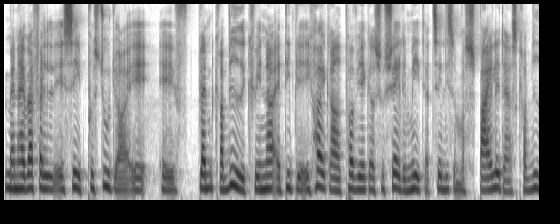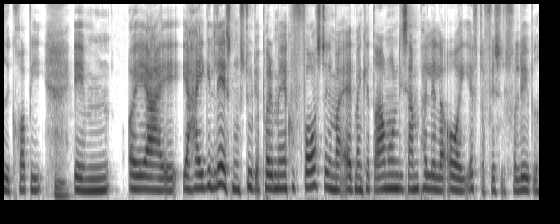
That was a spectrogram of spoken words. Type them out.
man har i hvert fald øh, set på studier øh, øh, blandt gravide kvinder, at de bliver i høj grad påvirket af sociale medier til ligesom at spejle deres gravide krop i. Mm. Øhm, og jeg, øh, jeg har ikke læst nogen studier på det, men jeg kunne forestille mig, at man kan drage nogle af de samme paralleller over i efterfødselsforløbet.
